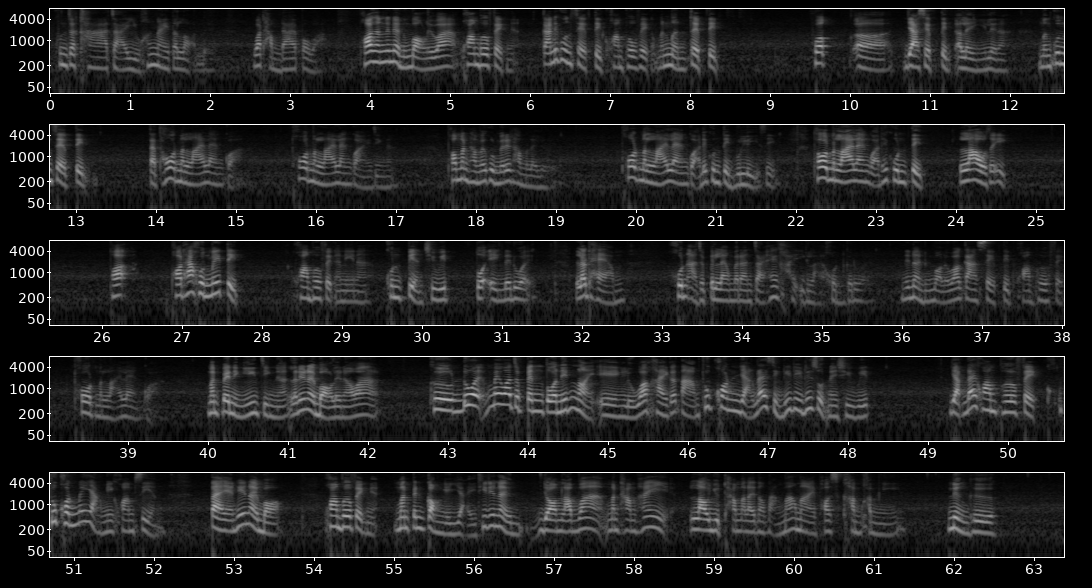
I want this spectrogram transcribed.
คุณจะคาใจอยู่ข้างในตลอดเลย ว่าทำได้ปะวะ เพราะฉะนั้นเนี่ยถึงบอกเลยว่าความ perfect เนี่ยการที่คุณเสพติดความ perfect มันเหมือนเสพติด พวกยาเสพติดอะไรอย่างนี้เลยนะเหมือนคุณเสพติด แต่โทษมันร้ายแรงกว่า โทษมันร้ายแรงกว่าจริงๆนะเพราะมันทำให้คุณไม่ได้ทำอะไรเลย โทษมันร้ายแรงกว่าที่คุณติดบุหรี่สิโทษมันร้ายแรงกว่าที่คุณติดเหล้าซะอีก เพราะเพราะถ้าคุณไม่ติดความเพอร์เฟกอันนี้นะ คุณเปลี่ยนชีวิตตัวเองได้ด้วย แล้วแถมคุณอาจจะเป็นแรงบันดาลใจให้ใครอีกหลายคนก็ด้วย นิดหน่อยถึงบอกเลยว่าการเสพติดความ perfect โทษมันร้ายแรงกว่า มันเป็นอย่างนี้จริงๆนะแล้วนิดหน่อยบอกเลยนะว่า คือด้วยไม่ว่าจะเป็นตัวนิดหน่อยเอง หรือว่าใครก็ตามทุกคนอยากได้สิ่งที่ดีที่สุดในชีวิต อยากได้ความ perfect ทุกคนไม่อยากมีความเสี่ยง แต่อย่างที่หน่อยบอกความ perfect เนี่ยมันเป็นกล่องใหญ่ ๆ ที่ที่หน่อยยอมรับว่ามันทำให้ เราหยุดทำอะไรต่างๆ มากมาย เพราะคำคำนี้หนึ่งคือ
